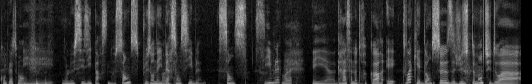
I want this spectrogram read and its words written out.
Complètement. Et on le saisit par nos sens. Plus on est hypersensible, sensible. Et euh, grâce à notre corps. Et toi qui es danseuse, justement, tu dois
